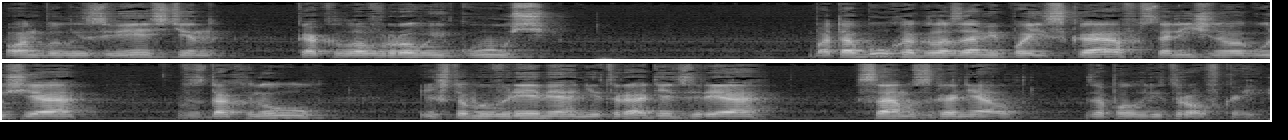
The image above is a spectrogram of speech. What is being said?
он был известен как лавровый гусь. Батабуха, глазами поискав столичного гуся, вздохнул и, чтобы время не тратить зря, сам сгонял за поллитровкой.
